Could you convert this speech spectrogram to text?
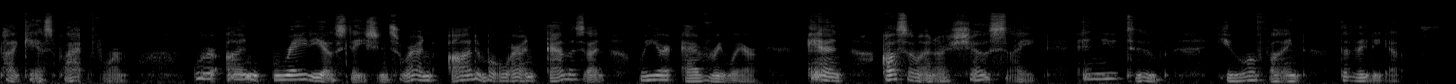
podcast platform. We're on radio stations. We're on Audible. We're on Amazon. We are everywhere. And also on our show site and YouTube, you will find the videos.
